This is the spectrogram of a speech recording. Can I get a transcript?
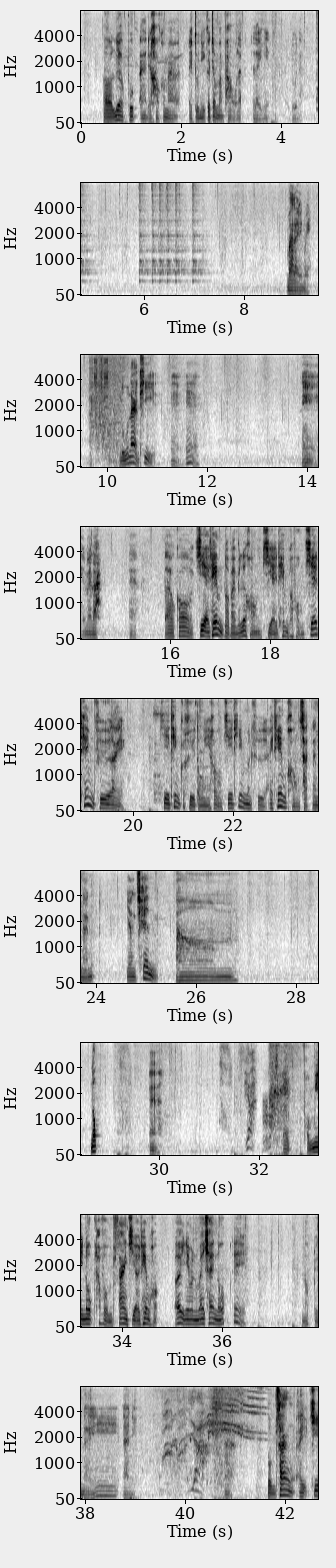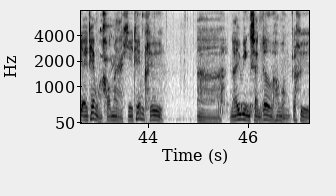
พอเลือกปุ๊บอ่าเดี๋ยวเขาก็มาไอตัวนี้ก็จะมาเผาละอะไรเงี้ยดูนะมาอะไรไหมรู้หน้าที่เอ๊ะเอ๊ะนี่เห็นไหมล่ะอ่าแล้วก็คีย์ไอเทมต่อไปเป็นเรื่องของคีย์ไอเทมครับผมคีย์ไอเทมคืออะไร คีย์ไอเทมก็คือตรงนี้ครับผมคีย์ไอเทมมันคือไอเทมของสัตว์นั้นๆ อย่างเช่นนกอ่าเออผมมีนกถ้าผมสร้างคีย์ไอเทมของ เอ้ยนี่มันไม่ใช่นกเด้นกอยู่ไหนอ่านี่ผมสร้างไอคีย์ไอเทมของเขามาคีย์ไอเทมคืออ่า Night Wing Sandal ครับผมก็คือ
